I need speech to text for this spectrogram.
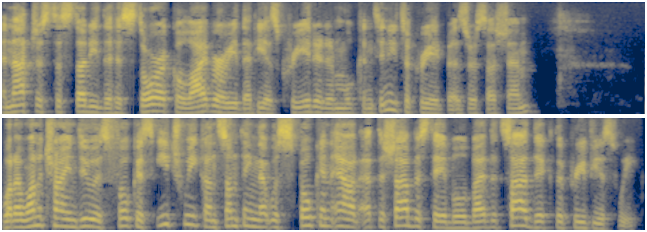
and not just to study the historical library that he has created and will continue to create, Bezras Hashem, what I want to try and do is focus each week on something that was spoken out at the Shabbos table by the tzaddik the previous week.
